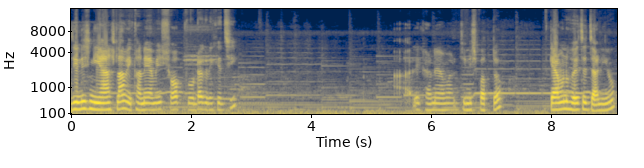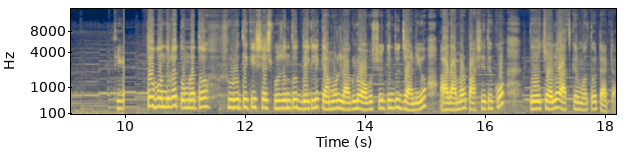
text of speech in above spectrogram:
জিনিস নিয়ে আসলাম। এখানে আমি সব প্রোডাক্ট রেখেছি। আর এখানে আমার জিনিসপত্র। কেমন হয়েছে জানিও। ঠিক আছে। তো বন্ধুরা, তোমরা তো শুরু থেকে শেষ পর্যন্ত দেখলে কেমন লাগল অবশ্যই কিন্তু জানিও। আর আমার পাশে থেকো। তো চলো আজকের মতো, টাটা।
